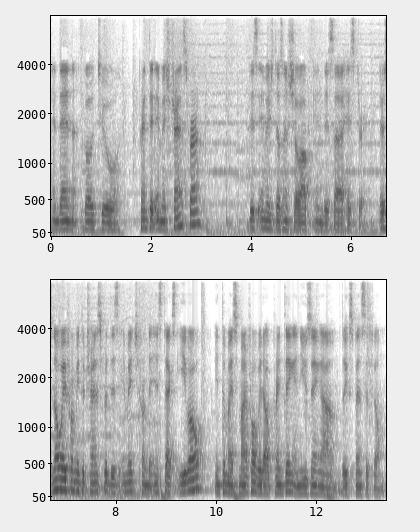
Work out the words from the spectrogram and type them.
and then go to printed image transfer, this image doesn't show up in this uh, history. There's no way for me to transfer this image from the Instax Evo into my smartphone without printing and using uh, the expensive film.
